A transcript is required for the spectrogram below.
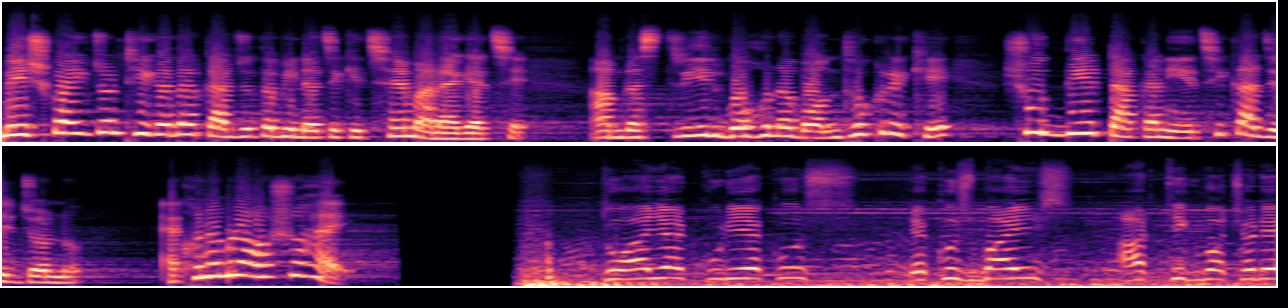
বেশ কয়েকজন ঠিকাদার কার্যত বিনা চিকিৎসায় মারা গেছে। আমরা স্ত্রীর গহনা বন্ধক রেখে সুদ দিয়ে টাকা নিয়েছি কাজের জন্য। এখন আমরা অসহায়। দু হাজার কুড়ি একুশ একুশ বাইশ আর্থিক বছরে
